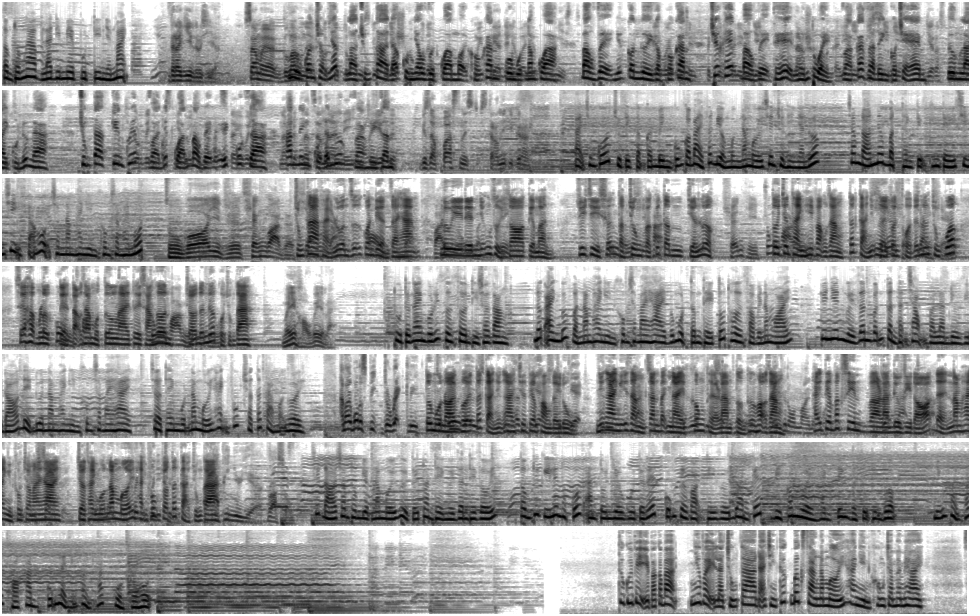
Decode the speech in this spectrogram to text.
Tổng thống Nga Vladimir Putin nhấn mạnh. Điều quan trọng nhất là chúng ta đã cùng nhau vượt qua mọi khó khăn của một năm qua, bảo vệ những con người gặp khó khăn, trước hết bảo vệ thế hệ lớn tuổi và các gia đình có trẻ em, tương lai của nước Nga. Chúng ta kiên quyết và nhất quán bảo vệ lợi ích quốc gia, an ninh của đất nước và người dân. Tại Trung Quốc, Chủ tịch Tập Cận Bình cũng có bài phát biểu mừng năm mới trên truyền hình nhà nước, trong đó nêu bật thành tựu kinh tế, chính trị, xã hội trong năm 2021. Chúng ta phải luôn giữ quan điểm dài hạn, lưu ý đến những rủi ro tiềm ẩn, duy trì sự tập trung và quyết tâm chiến lược. Tôi chân thành hy vọng rằng tất cả những người con của đất nước Trung Quốc sẽ hợp lực để tạo ra một tương lai tươi sáng hơn cho đất nước của chúng ta. Thủ tướng Anh Boris Johnson thì cho rằng nước Anh bước vào năm 2022 với một tâm thế tốt hơn so với năm ngoái. Tuy nhiên, người dân vẫn cần thận trọng và làm điều gì đó để đưa năm 2022 trở thành một năm mới hạnh phúc cho tất cả mọi người. Tôi muốn nói với tất cả những ai chưa tiêm phòng đầy đủ, những ai nghĩ rằng căn bệnh này không thể làm tổn thương họ rằng hãy tiêm vaccine và làm điều gì đó để năm 2022 trở thành một năm mới hạnh phúc cho tất cả chúng ta. Trước đó, trong thông điệp năm mới gửi tới toàn thể người dân thế giới, Tổng thư ký Liên Hợp Quốc Antonio Guterres cũng kêu gọi thế giới đoàn kết vì con người, hành tinh và sự thịnh vượng. Những khoảnh khắc khó khăn cũng là những khoảnh khắc của cơ hội. Thưa quý vị và các bạn, như vậy là chúng ta đã chính thức bước sang năm mới 2022.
